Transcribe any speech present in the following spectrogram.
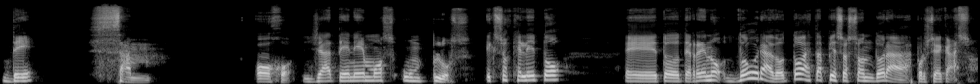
de Sam. Ojo, ya tenemos un plus. Exoesqueleto eh, todoterreno dorado. Todas estas piezas son doradas, por si acaso.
